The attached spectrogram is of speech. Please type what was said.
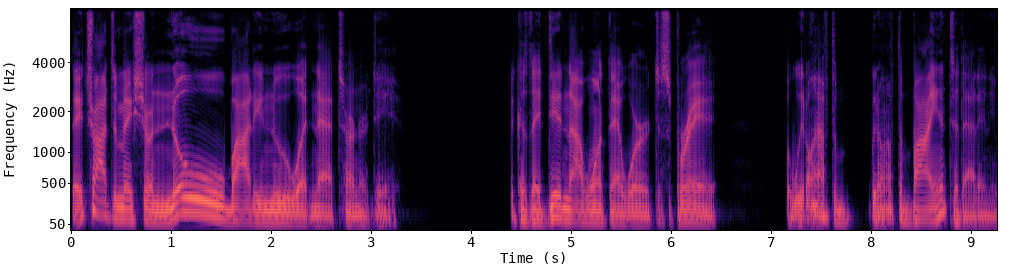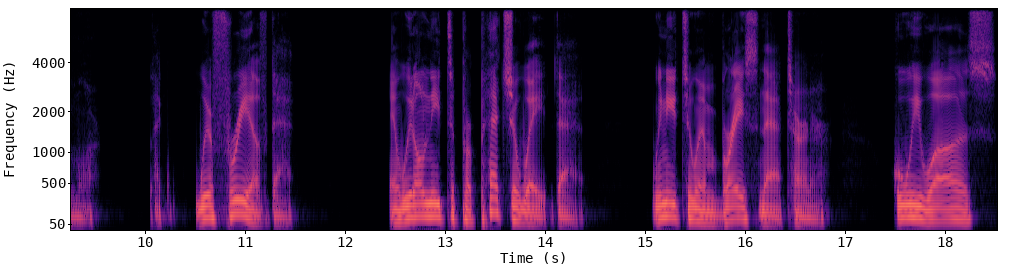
they tried to make sure nobody knew what Nat Turner did because they did not want that word to spread. But we don't have to we don't have to buy into that anymore. Like we're free of that. And we don't need to perpetuate that. We need to embrace Nat Turner, who he was,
